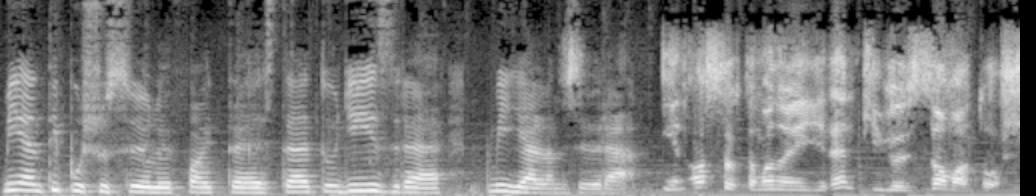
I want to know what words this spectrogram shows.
Milyen típusú szőlőfajta ez? Tehát úgy ízre, mi jellemző rá? Én azt szoktam mondani, hogy rendkívül zamatos,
